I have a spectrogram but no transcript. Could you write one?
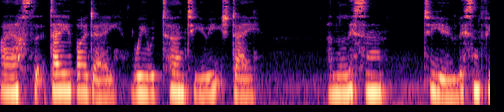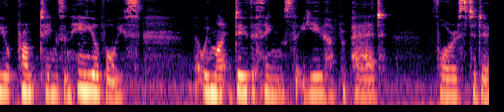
I ask that day by day we would turn to you each day and listen to you, listen for your promptings and hear your voice, that we might do the things that you have prepared for us to do.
